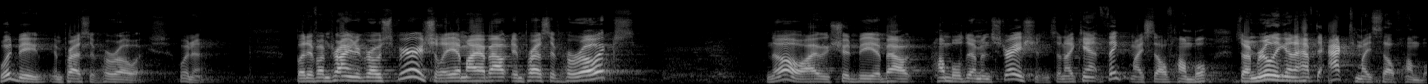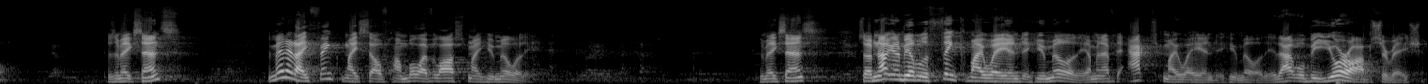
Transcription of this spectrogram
Would be impressive heroics, wouldn't it? But if I'm trying to grow spiritually, am I about impressive heroics? No, I should be about humble demonstrations. And I can't think myself humble, so I'm really going to have to act myself humble. Does it make sense? The minute I think myself humble, I've lost my humility. Does it make sense? So I'm not going to be able to think my way into humility. I'm going to have to act my way into humility. That will be your observation.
